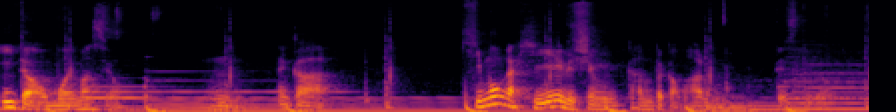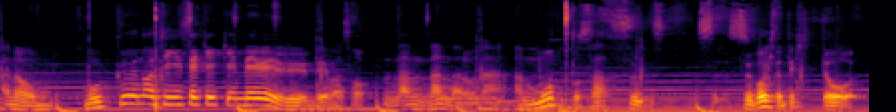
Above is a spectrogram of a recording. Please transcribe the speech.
いいとは思いますよ。うん、なんか肝が冷える瞬間とかもあるんですけどあの僕の人生経験レベルではそうななんだろうなあもっとさすすごい人ってきっと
